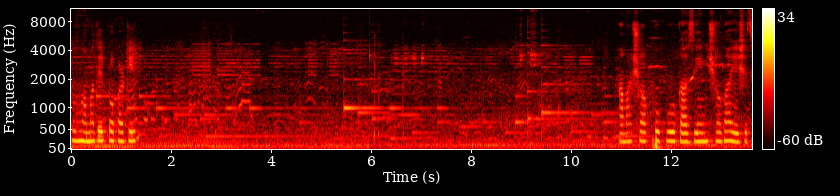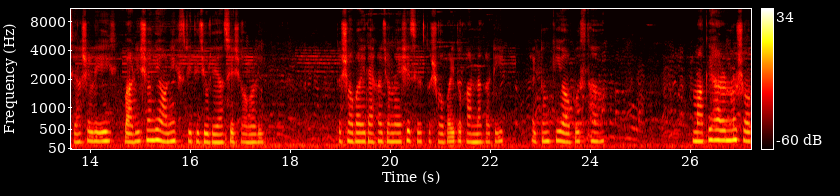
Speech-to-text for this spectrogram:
তো আমাদের প্রপার্টির আমার সব ফুপু, কাজিন সবাই এসেছে। আসলে এই বাড়ির সঙ্গে অনেক স্মৃতি জুড়ে আছে সবারই। তো সবাই দেখার জন্য এসেছে, তো সবাই তো কান্নাকাটি। একদম কি অবস্থা? মাকে হারানোর শখ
